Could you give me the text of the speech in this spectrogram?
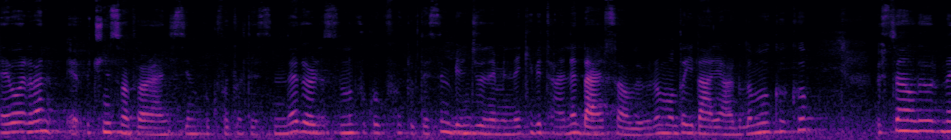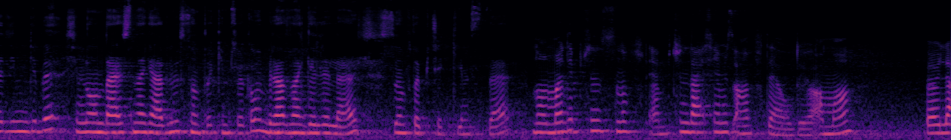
E, bu arada ben 3. sınıf öğrencisiyim hukuk fakültesinde. 4. sınıf hukuk fakültesinin 1. dönemindeki bir tane ders alıyorum. O da idari yargılama hukuku. Üstten alıyorum dediğim gibi. Şimdi onun dersine geldim. Sınıfta kimse yok ama birazdan gelirler. Sınıfta bir çekeyim size. Normalde bütün sınıf, yani bütün derslerimiz amfide oluyor ama böyle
